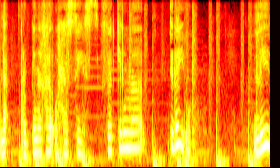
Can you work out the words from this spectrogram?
لا ربنا خلقه حساس فكلمة تضايقه. ليه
